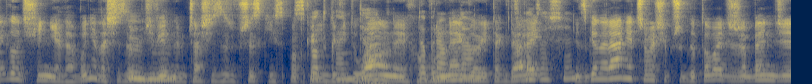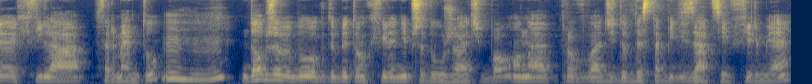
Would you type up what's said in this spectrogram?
Tego się nie da, bo nie da się zrobić w mhm. jednym czasie ze wszystkich spotkań, spotkań indywidualnych, tak, ogólnego i tak dalej. Więc generalnie trzeba się przygotować, że będzie chwila fermentu. Mhm. Dobrze by było, gdyby tą chwilę nie przedłużać, bo ona prowadzi do destabilizacji w firmie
